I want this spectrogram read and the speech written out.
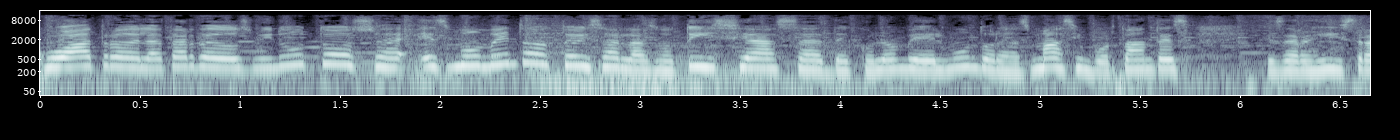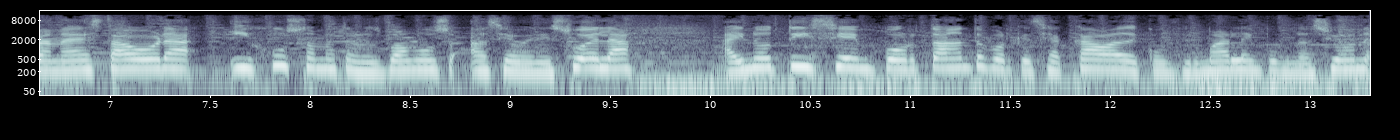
4 de la tarde, dos minutos. Eh, Es momento de actualizar las noticias eh, de Colombia y del mundo, las más importantes que se registran a esta hora. Y justamente nos vamos hacia Venezuela. Hay noticia importante porque se acaba de confirmar la impugnación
